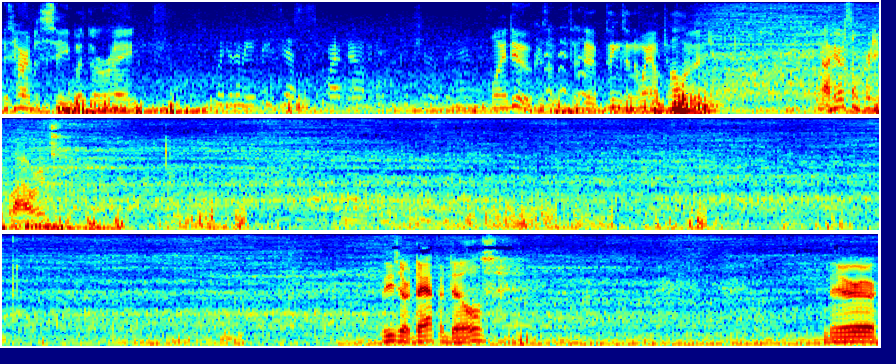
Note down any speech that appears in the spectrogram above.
it's hard to see, but they're right. Look at him. He thinks he has to squat down to get a picture of the bananas. Well, I do because the thing's in the way. I'm taller than you. Now here's some pretty flowers. These are daffodils. They're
